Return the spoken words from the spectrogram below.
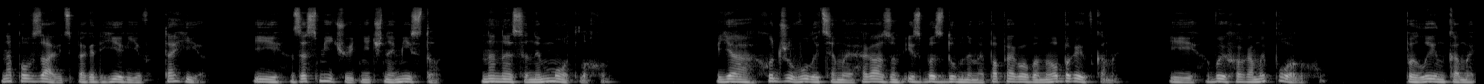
наповзають з передгір'їв та гір і засмічують нічне місто нанесеним мотлохом. Я ходжу вулицями разом із бездумними паперовими обривками і вихорами пороху, пилинками,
